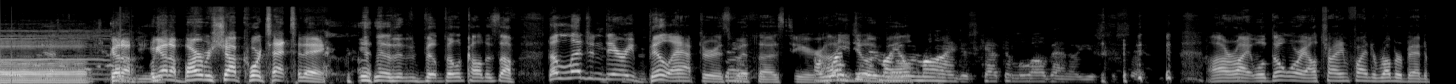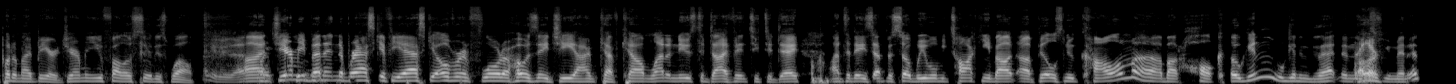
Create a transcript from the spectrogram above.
Got a we got a barbershop quartet today. Bill, Bill, called us up. The legendary Bill Apter is Thank with you. us here. I'm How you doing, in my Bill? own mind, as Captain Lou Albano used to say. All right. Well, don't worry. I'll try and find a rubber band to put in my beard. Jeremy, you follow suit as well. I can do that. Uh, Jeremy Bennett in Nebraska. If you ask you over in Florida, Jose G. I'm Kev Kellam. A lot of news to dive into today. On today's episode, we will be talking about uh, Bill's new column uh, about Hulk Hogan. We'll get into that in the next Brother. few minutes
